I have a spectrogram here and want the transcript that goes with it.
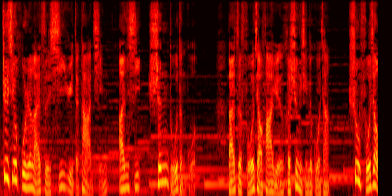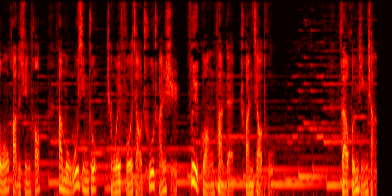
这些胡人来自西域的大秦、安西、申毒等国，来自佛教发源和盛行的国家，受佛教文化的熏陶，他们无形中成为佛教出传时最广泛的传教徒。在魂瓶上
